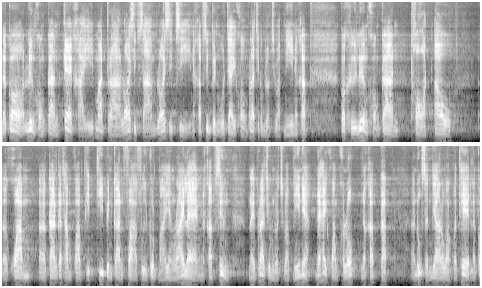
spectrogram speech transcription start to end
แล้วก็เรื่องของการแก้ไขมาตรา 113 114 นะครับ ซึ่งเป็นหัวใจของพระราชกำหนดฉบับนี้นะครับ ก็คือเรื่องของการถอดเอาความการกระทำความผิดที่เป็นการฝ่าฝืนกฎหมายอย่างร้ายแรงนะครับ ซึ่งในพระราชกำหนดฉบับนี้เนี่ยได้ให้ความเคารพนะครับกับอนุสัญญาระหว่างประเทศ และก็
